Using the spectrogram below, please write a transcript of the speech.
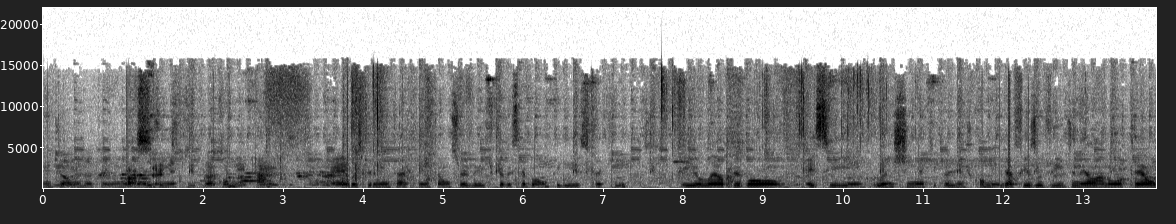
então já tem um tá lugarzinho aqui pra comer, tá? É, eu vou experimentar aqui então um sorvete pra ver se é bom. Peguei esse daqui. E o Léo pegou esse lanchinho aqui pra gente comer. Já fiz o vídeo, né, lá no hotel,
